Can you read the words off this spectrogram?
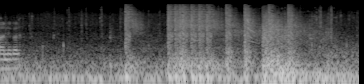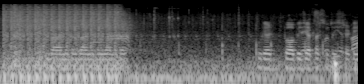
बाहर निकल। बाहर निकल बाहर निकल बाहर निकल। गेट बॉबी जेफरसन स्टडी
